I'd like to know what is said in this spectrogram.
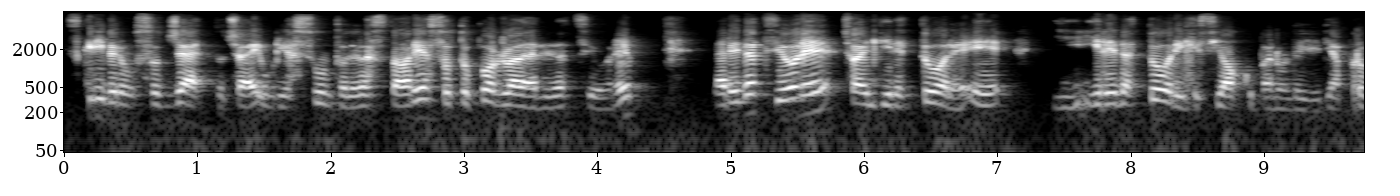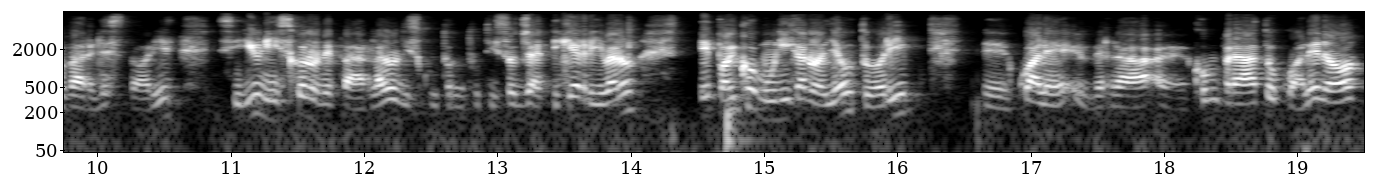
scrivere un soggetto, cioè un riassunto della storia, sottoporlo alla redazione. La redazione, cioè il direttore e i, i redattori che si occupano di, di, approvare le storie si riuniscono, ne parlano, discutono tutti i soggetti che arrivano e poi comunicano agli autori eh, quale verrà eh, comprato, quale no,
